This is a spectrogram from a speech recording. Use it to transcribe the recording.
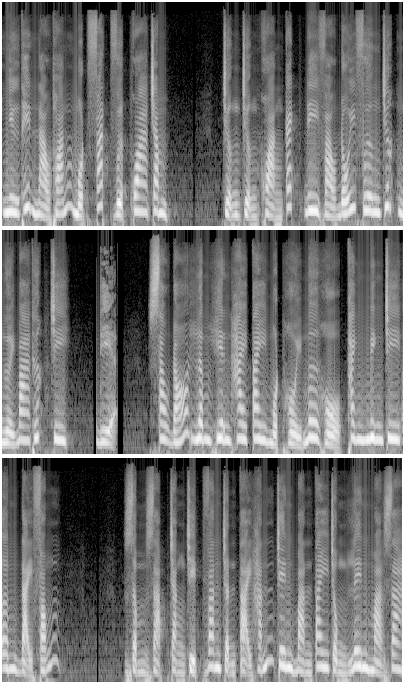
như thế nào thoáng một phát vượt qua trăm. Trượng trượng khoảng cách đi vào đối phương trước người ba thước chi. Địa. Sau đó Lâm Hiên hai tay một hồi mơ hồ thanh minh chi âm đại phóng. Dầm dạp chẳng chịt văn trận tại hắn trên bàn tay trồng lên mà ra.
